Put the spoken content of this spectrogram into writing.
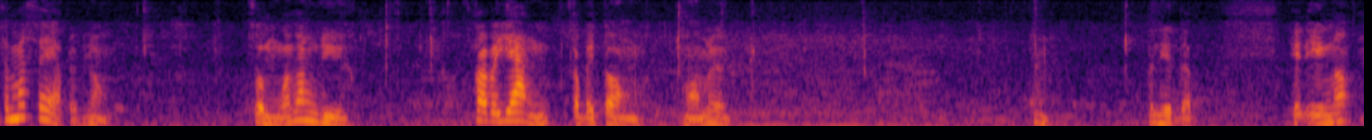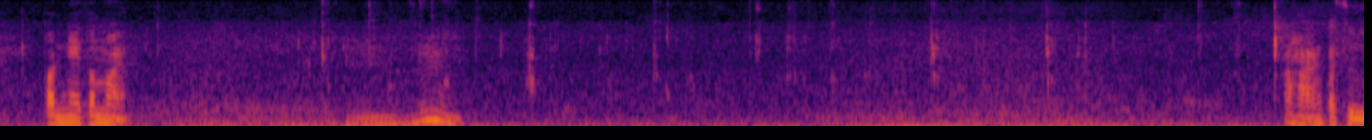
สมัสแสบเลยพี่น้อง ส่วนผมก็มั่งดี ก็ไปย่างกับใบตองหอมเลยเพิ่นเฮ็ดแบบเฮ็ดเองเนาะ ตอนไงตอนหน่อย อืม อาหารกระสือ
